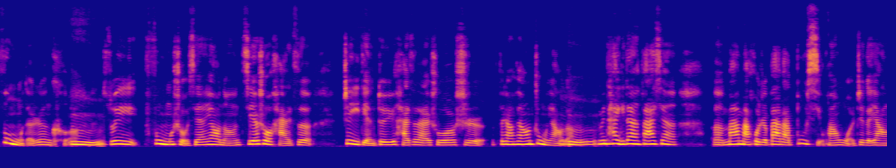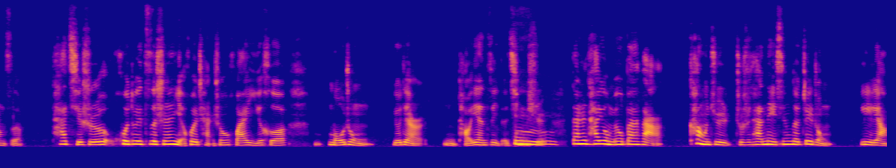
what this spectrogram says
父母的认可，嗯。所以父母首先要能接受孩子这一点，对于孩子来说是非常非常重要的，因为他一旦发现。呃，妈妈或者爸爸不喜欢我这个样子，他其实会对自身也会产生怀疑和某种有点嗯讨厌自己的情绪，但是他又没有办法抗拒，就是他内心的这种力量，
